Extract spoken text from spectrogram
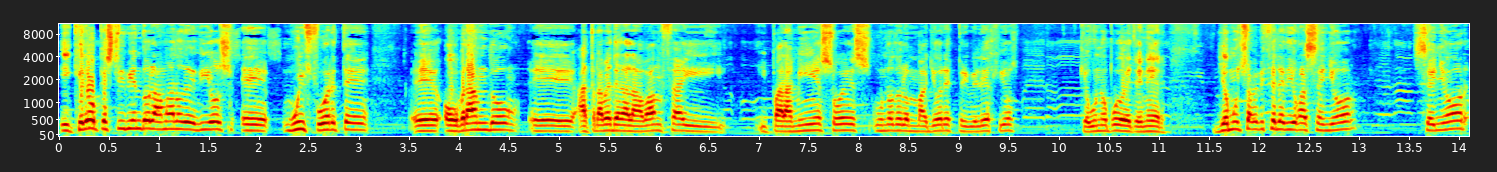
Y creo que estoy viendo la mano de Dios eh, muy fuerte, eh, obrando eh, a través de la alabanza y, para mí eso es uno de los mayores privilegios que uno puede tener. Yo muchas veces le digo al Señor, Señor,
